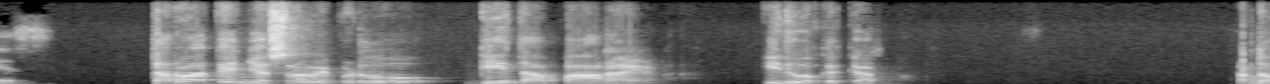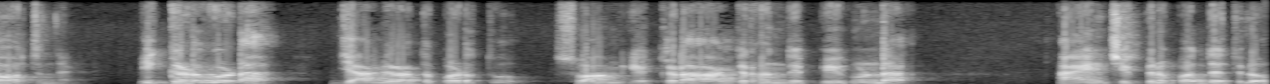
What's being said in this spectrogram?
ఎస్ తర్వాత ఏం చేస్తున్నాం ఇప్పుడు? గీతా పారాయణ. ఇది ఒక కర్మ. అర్థమవుతుందండి? ఇక్కడ కూడా జాగ్రత్త పడుతూ స్వామికి ఎక్కడ ఆగ్రహం తెప్పకుండా ఆయన చెప్పిన పద్ధతిలో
